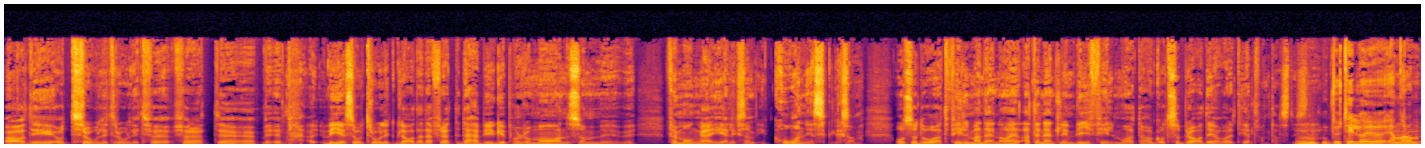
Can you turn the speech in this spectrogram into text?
Ja, det är otroligt roligt för, för att eh, eh, vi är så otroligt glada därför att det här bygger på en roman som eh, för många är liksom ikonisk. Liksom. Och så då att filma den och att den äntligen blir film och att det har gått så bra, det har varit helt fantastiskt. Mm, du tillhör ju en av de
